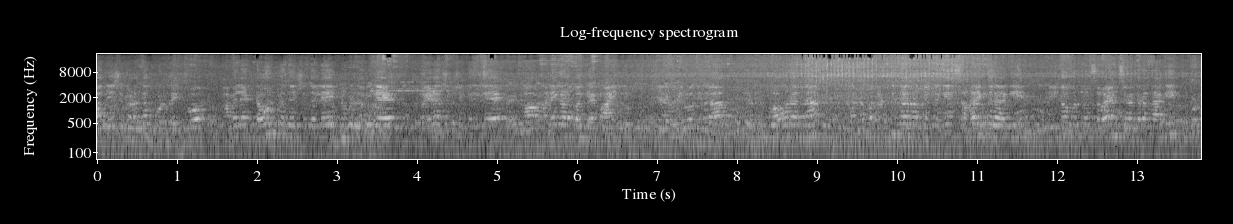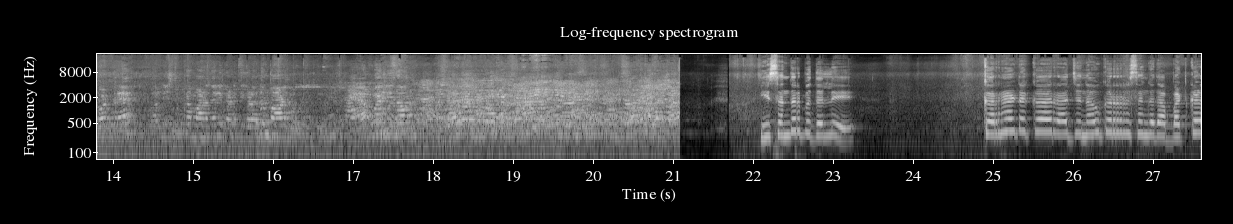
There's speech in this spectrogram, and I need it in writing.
ಆದೇಶಗಳನ್ನು ಕೊಡಬೇಕು. ಆಮೇಲೆ ಟೌನ್ ಪ್ರದೇಶದಲ್ಲಿ ನಮಗೆ ಮಹಿಳಾ ಶಿಕ್ಷಕರಿಗೆ ಆ ಮನೆಗಳ ಬಗ್ಗೆ ಮಾಹಿತಿ ಇರೋದಿಲ್ಲ. ಅವರನ್ನು ನಮ್ಮ ಗಣತಿದಾರರ ಜೊತೆಗೆ ಸಹಾಯಕರಾಗಿ, ಇನ್ನೊಬ್ಬರನ್ನ ಸ್ವಯಂ ಸೇವಕರನ್ನಾಗಿ ಕೊಟ್ಟರೆ ಒಂದಿಷ್ಟು ಪ್ರಮಾಣದಲ್ಲಿ ಗಣತಿಗಳನ್ನು ಮಾಡಬಹುದು ಈ ಸಂದರ್ಭದಲ್ಲಿ ಕರ್ನಾಟಕ ರಾಜ್ಯ ನೌಕರರ ಸಂಘದ ಭಟ್ಕಳ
